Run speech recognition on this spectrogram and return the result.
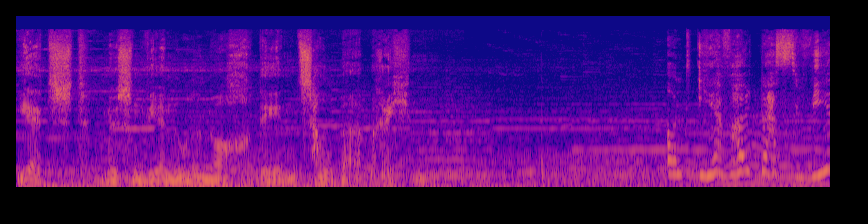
Jetzt müssen wir nur noch den Zauber brechen. Und ihr wollt, dass wir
